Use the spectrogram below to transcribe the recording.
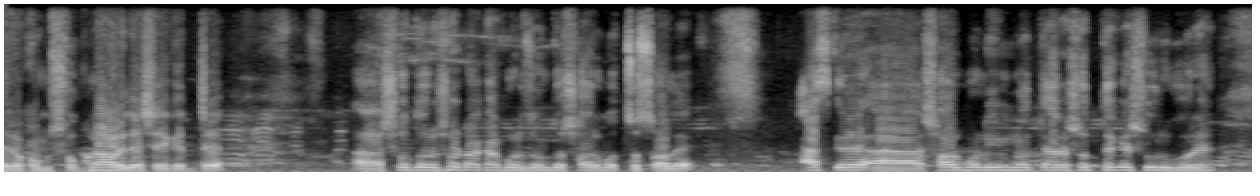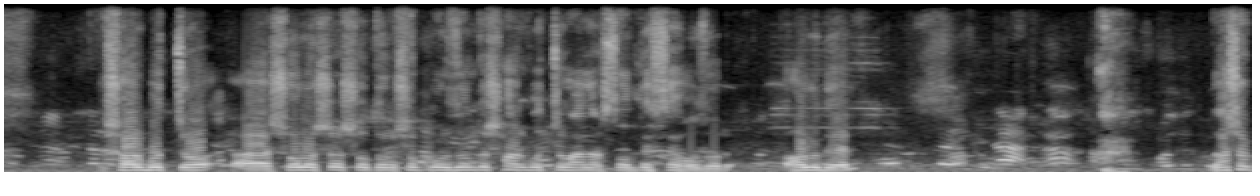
এরকম শুকনা হইলে সেক্ষেত্রে সতেরোশো টাকা পর্যন্ত সর্বোচ্চ চলে। আজকে সর্বনিম্ন তেরোশো থেকে শুরু করে সর্বোচ্চ ষোলোশো, সতেরোশো পর্যন্ত সর্বোচ্চ বাজার চলতেছে হজুর, হলুদের। দর্শক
